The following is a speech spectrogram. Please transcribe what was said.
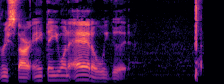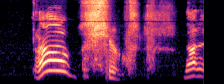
restart. Anything you want to add, or we good? Oh shoot! No,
